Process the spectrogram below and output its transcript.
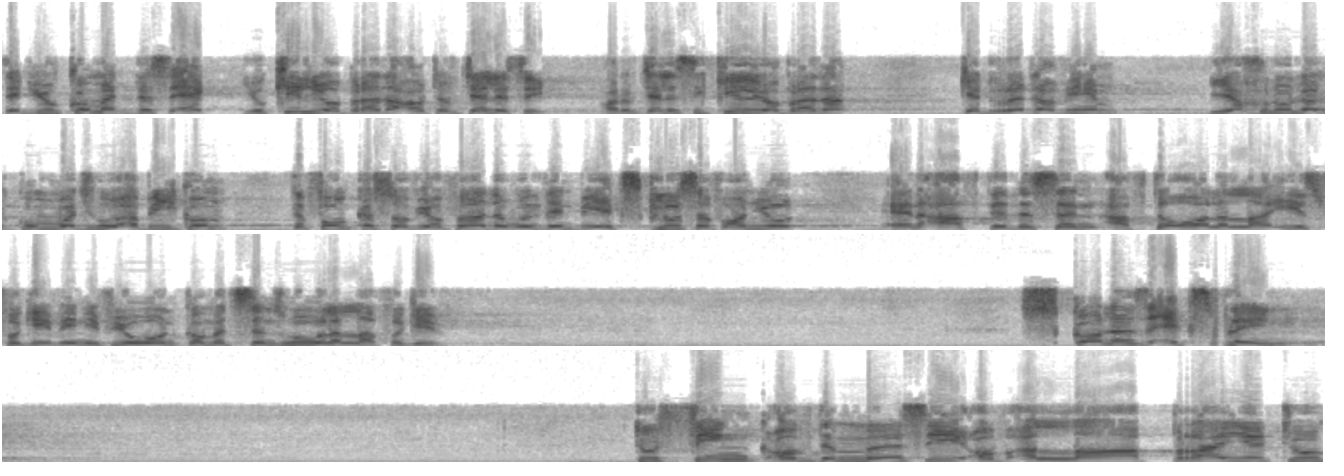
That you commit this act, you kill your brother out of jealousy. Out of jealousy, kill your brother, get rid of him. يَخْلُ لَكُمْ وَجْهُ أَبِيكُمْ the focus of your father will then be exclusive on you. And after the sin, after all, Allah is forgiving. If you won't commit sins, who will Allah forgive? Scholars explain to think of the mercy of Allah prior to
